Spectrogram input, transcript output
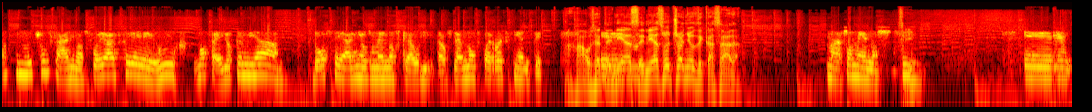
hace muchos años, fue hace, uf, no sé, yo tenía 12 años menos que ahorita, o sea, no fue reciente, Ajá, o sea, tenías, Em. tenías ocho años de casada. más o menos, sí. Sí. Eh,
